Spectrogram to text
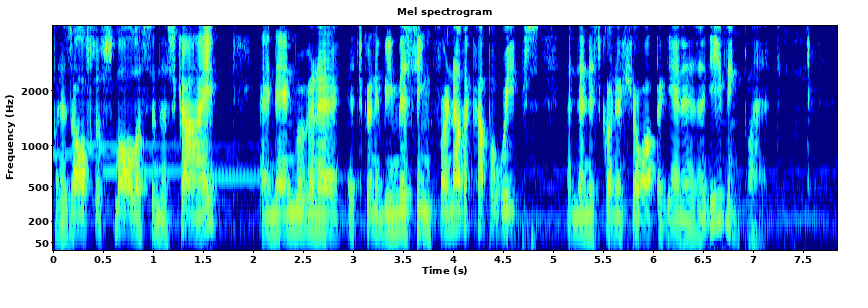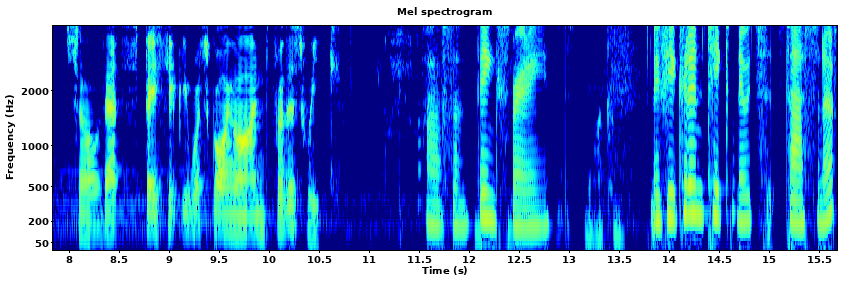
but it's also smallest in the sky. And then we're gonna, it's gonna be missing for another couple weeks, and then it's gonna show up again as an evening planet. So that's basically what's going on for this week. Awesome. Thanks, Bernie. welcome. And if you couldn't take notes fast enough,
